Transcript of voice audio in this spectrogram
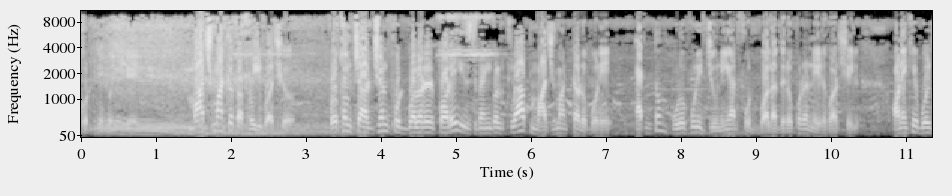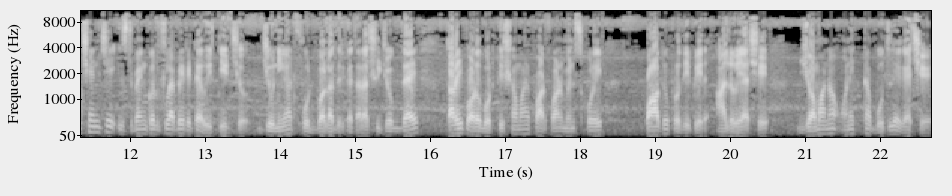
করতে হচ্ছে। মাঝমাঠ তথই বছর প্রথম চারজন ফুটবলারের পরে ইস্টবেঙ্গল ক্লাব মাঝমাঠটার ওপরে একদম পুরোপুরি জুনিয়র ফুটবলারদের ওপরে নির্ভরশীল। অনেকে বলছেন যে ইস্টবেঙ্গল ক্লাবের এটা ঐতিহ্য। জুনিয়র ফুটবলারদেরকে তারা সুযোগ দেয়, তারাই পরবর্তী সময় পারফরমেন্স করে পাদ প্রদীপের আলোয় আসে। জমানা অনেকটা বদলে গেছে।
